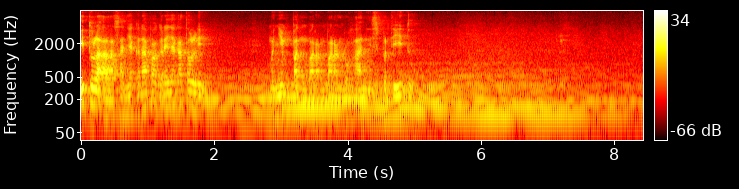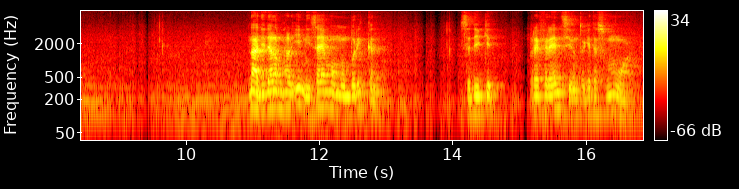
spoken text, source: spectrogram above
Itulah alasannya kenapa gereja Katolik menyimpan barang-barang rohani seperti itu. Nah, di dalam hal ini saya mau memberikan sedikit referensi untuk kita semua.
